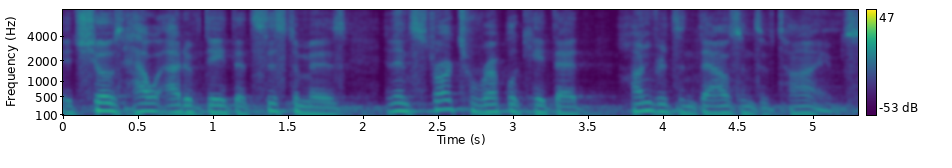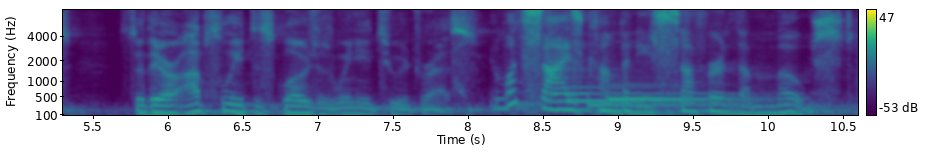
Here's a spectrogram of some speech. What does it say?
it shows how out of date that system is, and then start to replicate that hundreds and thousands of times. So there are obsolete disclosures we need to address. And what size companies suffer the most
